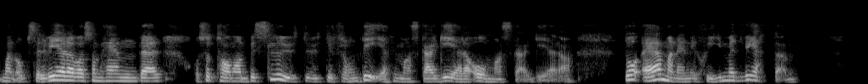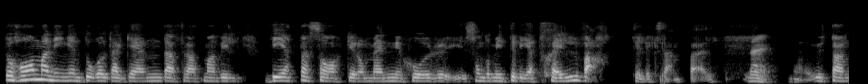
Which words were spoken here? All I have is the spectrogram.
man observerar vad som händer och så tar man beslut utifrån det, hur man ska agera om man ska agera. Då är man energimedveten. Då har man ingen dold agenda för att man vill veta saker om människor som de inte vet själva till exempel. Nej. Utan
